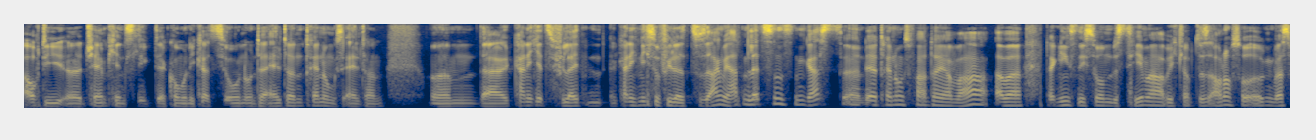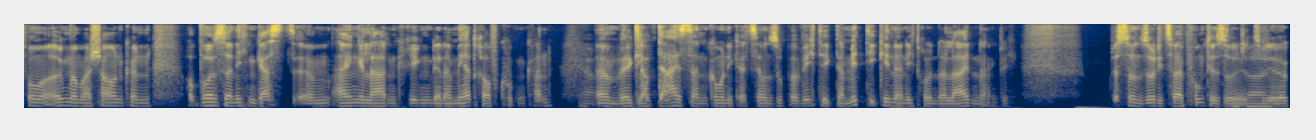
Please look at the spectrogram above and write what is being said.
auch die äh, Champions League der Kommunikation unter Eltern, Trennungseltern. Ähm, da kann ich jetzt vielleicht, kann ich nicht so viel dazu sagen. Wir hatten letztens einen Gast, äh, der Trennungsvater ja war, aber da ging es nicht so um das Thema. Aber ich glaube, das ist auch noch so irgendwas, wo wir irgendwann mal schauen können, ob wir uns da nicht einen Gast ähm, eingeladen kriegen, der da mehr drauf gucken kann. Ja. Ähm, weil ich glaube, da ist dann Kommunikation super wichtig, damit die Kinder nicht drunter leiden eigentlich. Das sind so die zwei Punkte so zu der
